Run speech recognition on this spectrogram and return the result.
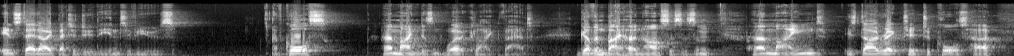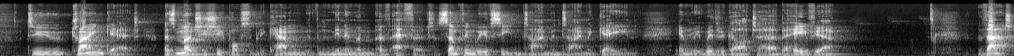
instead, I'd better do the interviews. Of course, her mind doesn't work like that. Governed by her narcissism, her mind is directed to cause her to try and get as much as she possibly can with the minimum of effort, something we have seen time and time again in, with regard to her behaviour. That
